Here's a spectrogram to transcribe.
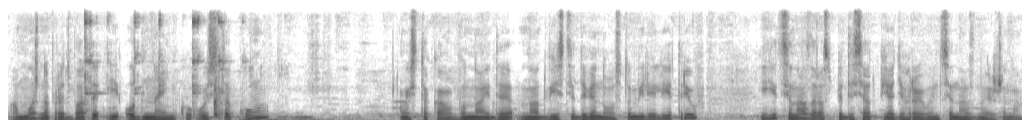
А можна придбати і одненьку. Ось таку. Ось така. Вона йде на 290 мл. Її ціна зараз 55 гривень. Ціна знижена.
